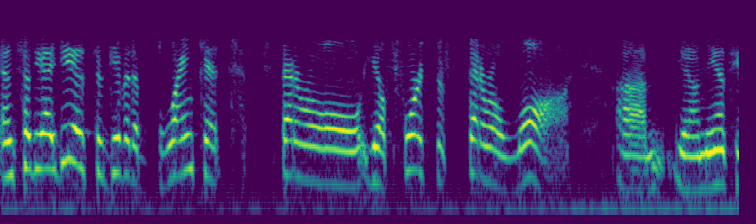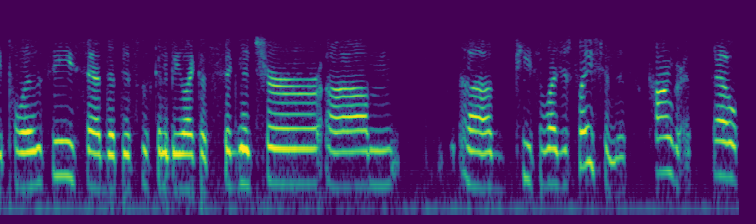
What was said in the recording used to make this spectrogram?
And so the idea is to give it a blanket federal, you know, force of federal law. Um, you know, Nancy Pelosi said that this was going to be like a signature um, uh, piece of legislation, this Congress. So,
